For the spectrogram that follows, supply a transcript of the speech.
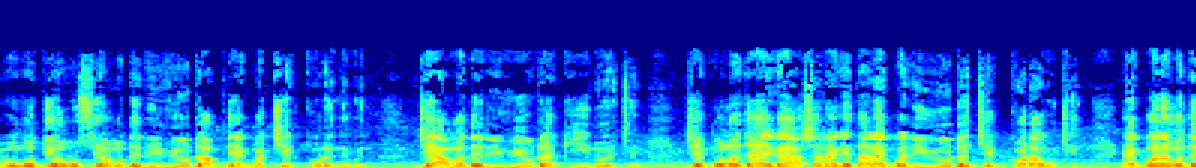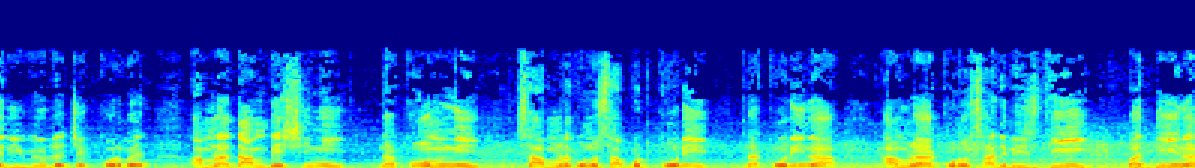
এবং অতি অবশ্যই আমাদের রিভিউটা আপনি একবার চেক করে নেবেন যে আমাদের রিভিউটা কি রয়েছে। যে কোনো জায়গায় আসার আগে তারা একবার রিভিউটা চেক করা উচিত। একবার আমাদের রিভিউটা চেক করবেন, আমরা দাম বেশি নিই না কম নিই আমরা কোনো সাপোর্ট করি, না করি না, আমরা কোনো সার্ভিস দিই বা দিই না,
